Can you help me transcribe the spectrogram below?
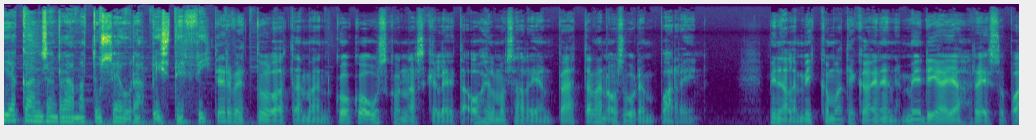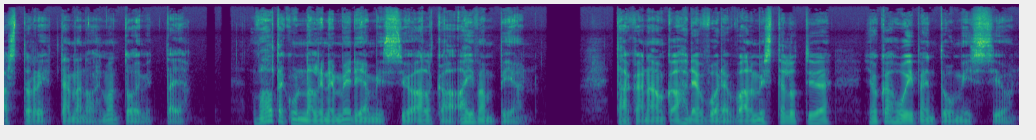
ja kansanraamattuseura.fi. Tervetuloa tämän Koko uskon askeleita ohjelmasarjan päättävän osuuden pariin. Minä olen Mikko Matikainen, media- ja reissupastori, tämän ohjelman toimittaja. Valtakunnallinen mediamissio alkaa aivan pian. Takana on kahden vuoden valmistelutyö, joka huipentuu missioon.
